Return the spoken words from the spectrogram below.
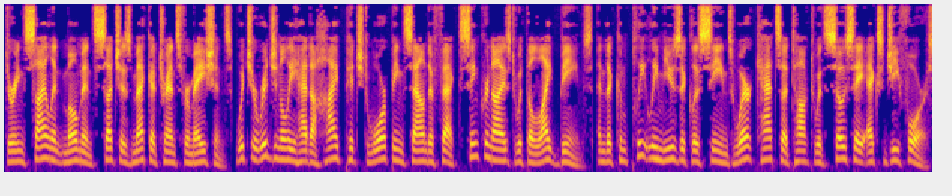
during silent moments such as mecha transformations which originally had a high-pitched warping sound effect synchronized with the light beams and the completely musicless scenes where Katsa talked with Sosei x G-Force.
